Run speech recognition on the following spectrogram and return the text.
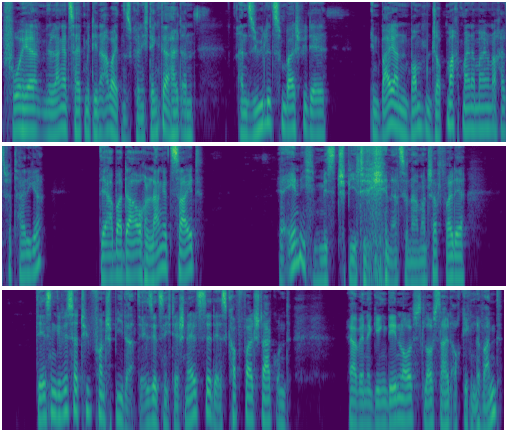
vorher eine lange Zeit mit denen arbeiten zu können. Ich denke da halt an, an Süle zum Beispiel, der in Bayern einen Bombenjob macht, meiner Meinung nach als Verteidiger, der aber da auch lange Zeit ja ähnlich Mist spielte wie die Nationalmannschaft, weil der, der ist ein gewisser Typ von Spieler. Der ist jetzt nicht der schnellste, der ist kopfballstark und ja, wenn du gegen den läufst, läufst du halt auch gegen eine Wand.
